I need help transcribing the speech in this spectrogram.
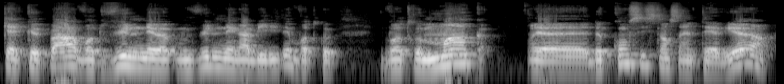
quelque part votre vulnérabilité, votre, votre manque euh, de consistance intérieure.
